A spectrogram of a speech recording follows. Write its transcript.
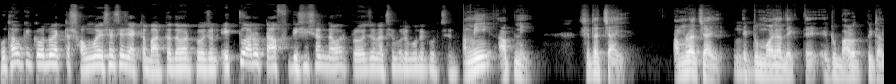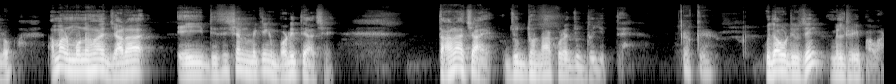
কোথাও কি কোনো একটা সময় এসেছে যে একটা বার্তা দেওয়ার প্রয়োজন একটু আরও টাফ ডিসিশন নেওয়ার প্রয়োজন আছে বলে মনে করছেন? আমি আপনি সেটা চাই আমরা চাই একটু মজা দেখতে একটু ভারত পিটালো। আমার মনে হয় যারা এই ডিসিশন মেকিং বডিতে আছে তারা চায় যুদ্ধ না করে যুদ্ধ জিততে। Okay without using military power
